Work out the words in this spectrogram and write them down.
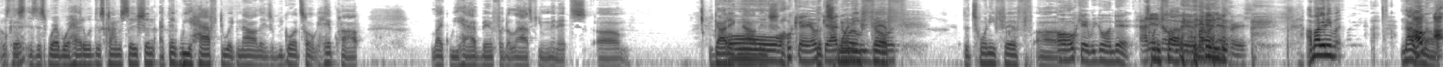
Is Okay. this is this where we're headed with this conversation? I think we have to acknowledge if we're gonna talk hip hop like we have been for the last few minutes. Um gotta acknowledge Oh, okay, the okay. I know where we going. 25th the 25th uh Oh, okay, we going there. I didn't know 25 where we were I'm not going gonna even- first. I'm not gonna even now you I'm, know. I,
